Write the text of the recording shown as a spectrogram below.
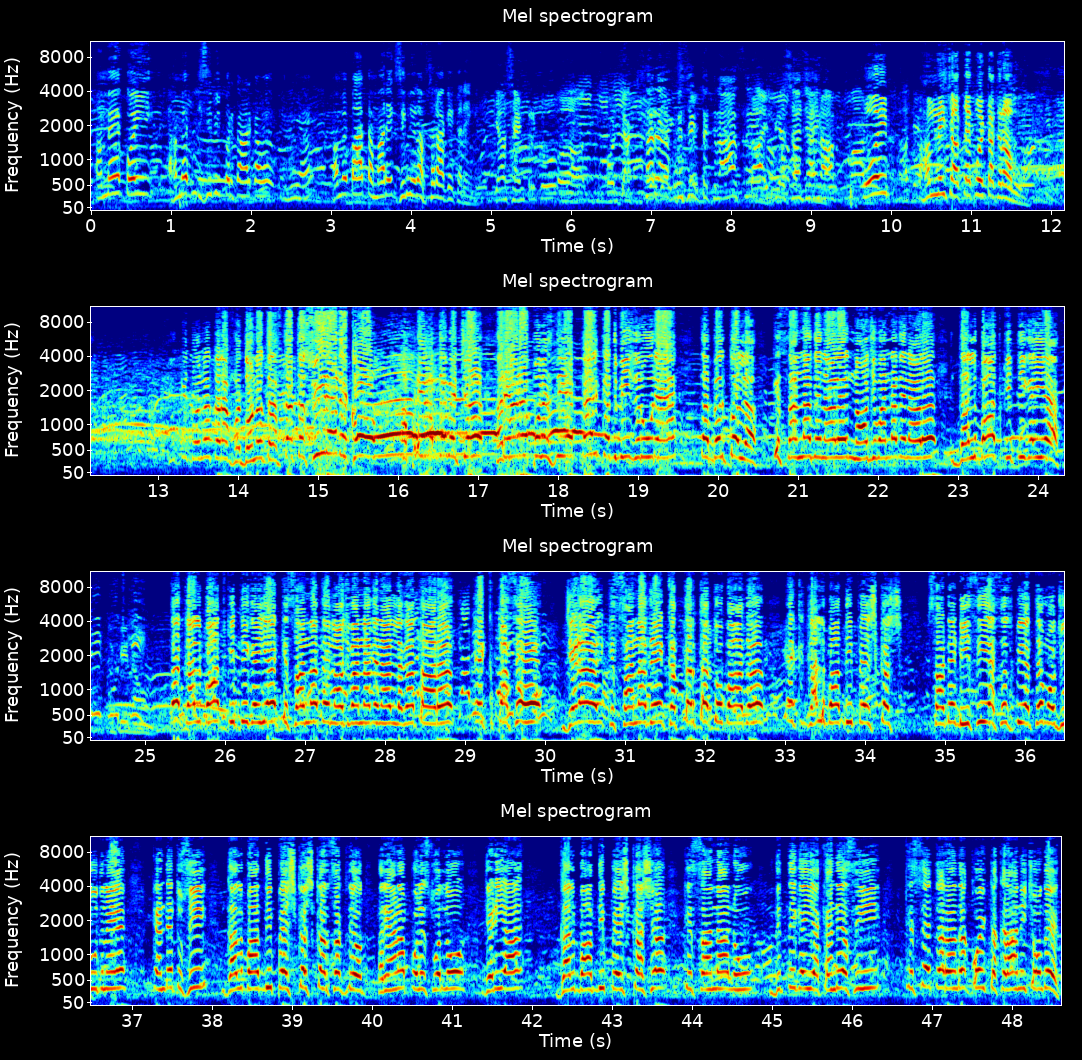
हमें कोई हमें किसी भी प्रकार का वो नहीं है हमें बात हमारे एक सीनियर अफसर आके करेंगे क्या सेंटर को कॉन्टैक्ट सर किसी टकराव से बचा जाएगा कोई हम नहीं चाहते कोई टकराव हो ਕਿਉਂਕਿ ਦੋਨੋਂ ਤਰਫ ਦੋਨੋਂ ਤਰਫ ਤਾਂ ਤਸਵੀਰਾਂ ਦੇਖੋ ਆਪਣੇ ਆਪ ਦੇ ਵਿੱਚ ਹਰਿਆਣਾ ਪੁਲਿਸ ਦੀ ਇਹ ਪਹਿਲ ਕਦਮੀ ਜ਼ਰੂਰ ਹੈ ਤਾਂ ਬਿਲਕੁਲ ਕਿਸਾਨਾਂ ਦੇ ਨਾਲ ਨੌਜਵਾਨਾਂ ਦੇ ਨਾਲ ਗੱਲਬਾਤ ਕੀਤੀ ਗਈ ਹੈ ਤਾਂ ਗੱਲਬਾਤ ਕੀਤੀ ਗਈ ਹੈ। ਕਿਸਾਨਾਂ ਤੇ ਨੌਜਵਾਨਾਂ ਦੇ ਨਾਲ ਲਗਾਤਾਰ ਇੱਕ ਪਾਸੇ ਜਿਹੜਾ ਕਿਸਾਨਾਂ ਦੇ ਇਕੱਤਰਤਾ ਤੋਂ ਬਾਅਦ ਇੱਕ ਗੱਲਬਾਤ ਦੀ ਪੇਸ਼ਕਸ਼ ਸਾਡੇ ਡੀਸੀ ਐਸਐਸਪੀ ਇੱਥੇ ਮੌਜੂਦ ਨੇ। ਕਹਿੰਦੇ ਤੁਸੀਂ ਗੱਲਬਾਤ ਦੀ ਪੇਸ਼ਕਸ਼ ਕਰ ਸਕਦੇ ਹੋ। ਹਰਿਆਣਾ ਪੁਲਿਸ ਵੱਲੋਂ ਜਿਹੜੀ ਆ ਗੱਲਬਾਤ ਦੀ ਪੇਸ਼ਕਸ਼ ਕਿਸਾਨਾਂ ਨੂੰ ਦਿੱਤੀ ਗਈ ਹੈ। ਕਹਿੰਦੇ ਅਸੀਂ ਕਿਸੇ ਤਰ੍ਹਾਂ ਦਾ ਕੋਈ ਟਕਰਾਅ ਨਹੀਂ ਚਾਹੁੰਦੇ।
